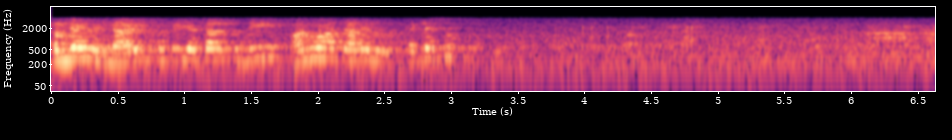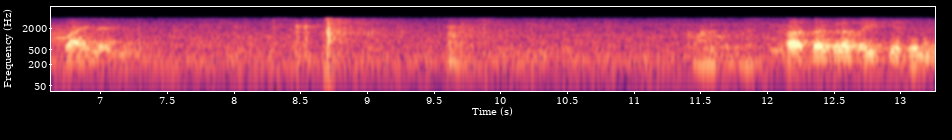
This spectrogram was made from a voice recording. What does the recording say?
સમજાયું ને, છૂટી જતા સુધી આનું આ ચાલેલું. એટલે શું? તાર પેલા ભાઈ કે છે ને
